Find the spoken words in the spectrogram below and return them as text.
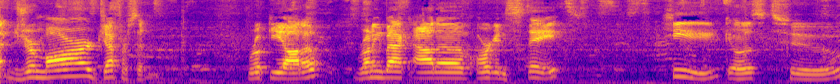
Got Jamar Jefferson. Rookie auto. Running back out of Oregon State. He goes to.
